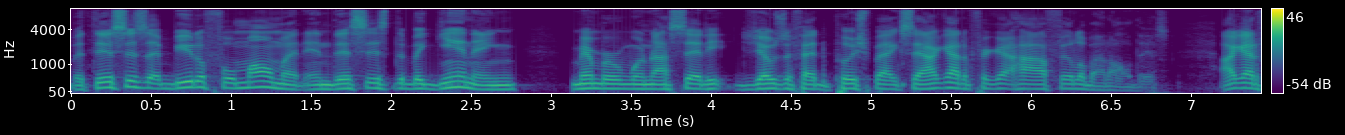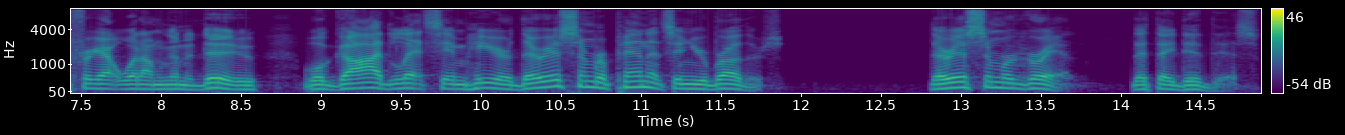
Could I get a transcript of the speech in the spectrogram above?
But this is a beautiful moment, and this is the beginning. Remember when I said he, Joseph had to push back, say, "I got to figure out how I feel about all this. I got to figure out what I'm going to do." Well, God lets him hear there is some repentance in your brothers there is some regret that they did this,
